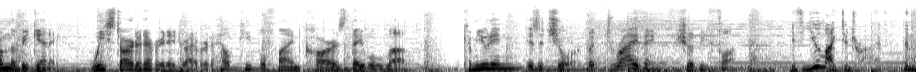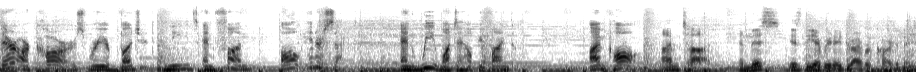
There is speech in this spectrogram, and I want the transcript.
From the beginning, we started Everyday Driver to help people find cars they will love. Commuting is a chore, but driving should be fun. If you like to drive, then there are cars where your budget, needs, and fun all intersect. And we want to help you find them. I'm Paul. I'm Todd, and this is the Everyday Driver Car Debate.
